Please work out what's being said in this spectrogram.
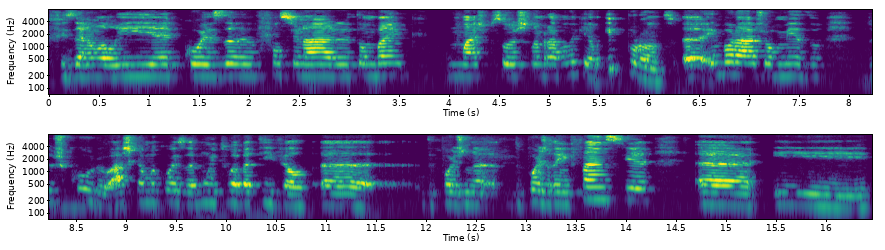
Fizeram ali a coisa funcionar tão bem que mais pessoas se lembravam daquele. E pronto, uh, embora haja o medo do escuro, acho que é uma coisa muito abatível uh, depois, na, depois da infância uh, e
